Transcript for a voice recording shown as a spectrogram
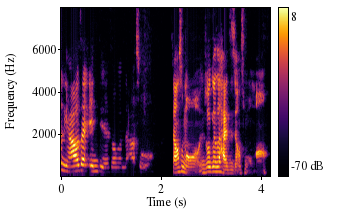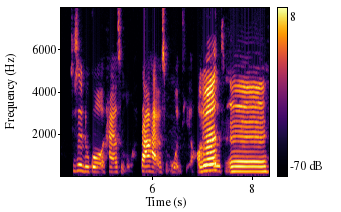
那你还要在 ending 的时候跟大家说讲什么？你说跟这孩子讲什么吗？就是如果他有什么，大家还有什么问题的话，我觉得嗯，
